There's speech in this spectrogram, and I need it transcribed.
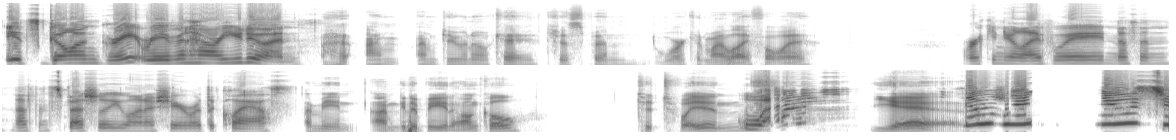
It's going great, Ravyn. How are you doing? I, I'm I'm doing okay. Just been working my life away. Working your life away? Nothing nothing special you want to share with the class? I mean, I'm gonna be an uncle to twins. What? Yeah. No way! News to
